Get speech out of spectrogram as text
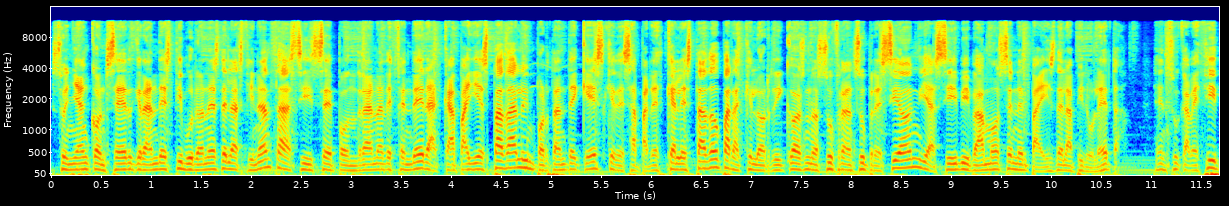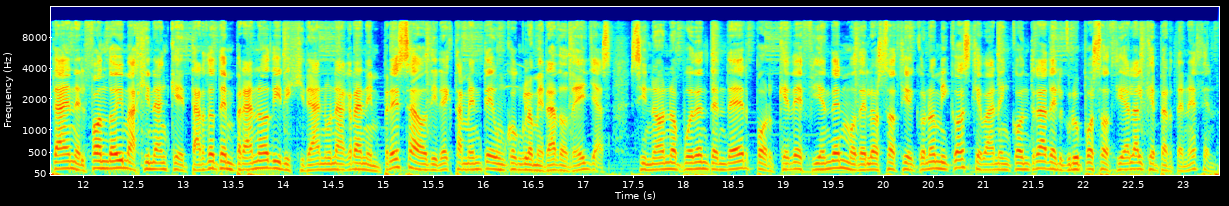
sueñan con ser grandes tiburones de las finanzas y se pondrán a defender a capa y espada lo importante que es que desaparezca el Estado para que los ricos no sufran su presión y así vivamos en el país de la piruleta. En su cabecita, en el fondo, imaginan que tarde o temprano dirigirán una gran empresa o directamente un conglomerado de ellas, si no, no puedo entender por qué defienden modelos socioeconómicos que van en contra del grupo social al que pertenecen.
